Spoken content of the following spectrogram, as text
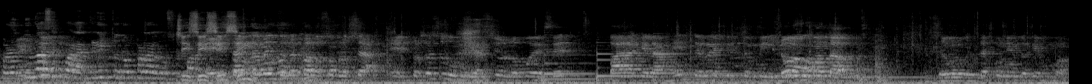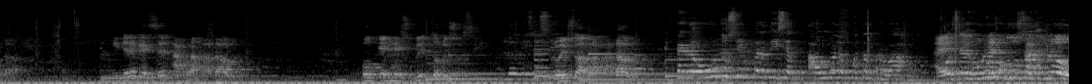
Pero tú lo haces para Cristo, no para los Sí, humanos. sí, sí, sí. Exactamente, no es para los hombres. O sea, el proceso de humillación no puede ser para que la gente vea a Cristo en mí. No, es un mandato. Según lo que estás poniendo aquí es un mandato. Y tiene que ser a rajatabla. Porque Jesucristo lo hizo así. Lo hizo así. Lo hizo a. Pero uno siempre dice, a uno le cuesta trabajo. Esa es una excusa que uno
